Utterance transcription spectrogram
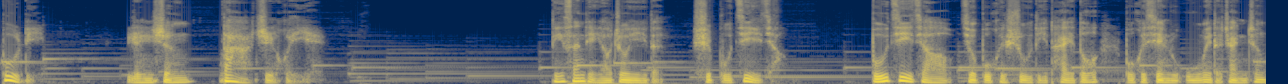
不理，人生大智慧也。第三点要注意的是不计较，不计较就不会树敌太多，不会陷入无谓的战争。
